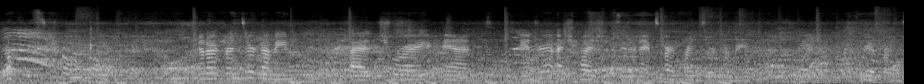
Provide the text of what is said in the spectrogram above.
Oh. And our friends are coming. Uh, Troy and Andrea. I should probably should say their names. Our friends are coming. We have friends.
